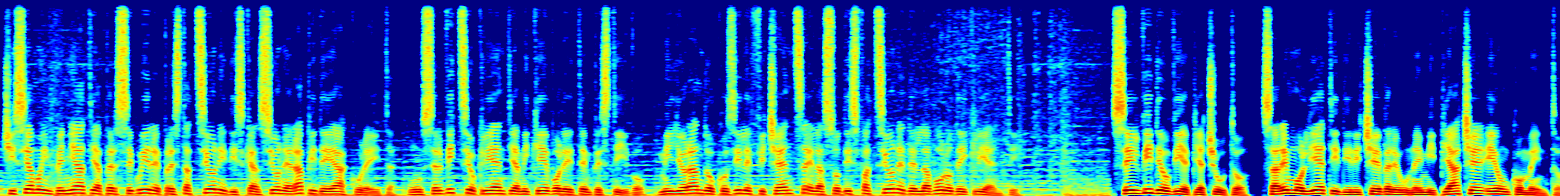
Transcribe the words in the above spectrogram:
Ci siamo impegnati a perseguire prestazioni di scansione rapide e accurate, un servizio clienti amichevole e tempestivo, migliorando così l'efficienza e la soddisfazione del lavoro dei clienti. Se il video vi è piaciuto, saremmo lieti di ricevere un mi piace e un commento.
